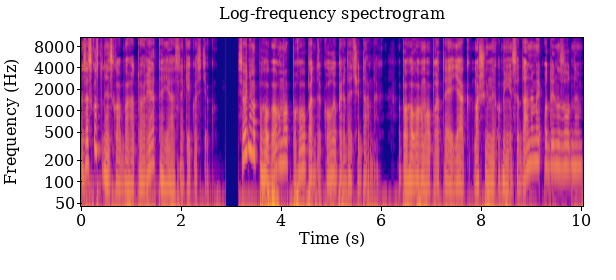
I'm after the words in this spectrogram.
На зв'язку студентська лабораторія та я Сергій Костюк. Сьогодні ми поговоримо про протоколи передачі даних. Ми поговоримо про те, як машини обмінюються даними один з одним,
